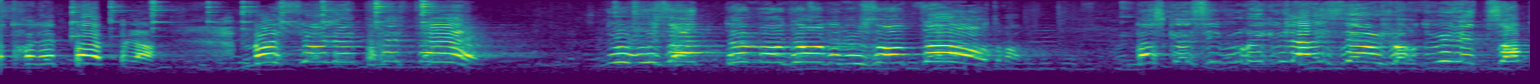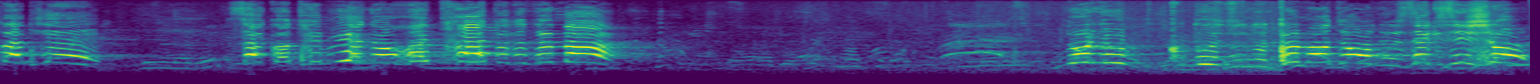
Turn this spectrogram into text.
Entre les peuples. Monsieur le préfet, nous vous demandons de nous entendre. Parce que si vous régularisez aujourd'hui les sans-papiers, ça contribue à nos retraites de demain. Nous, nous demandons, nous exigeons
